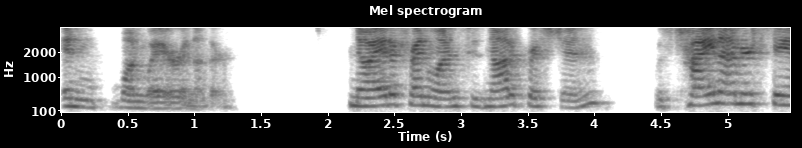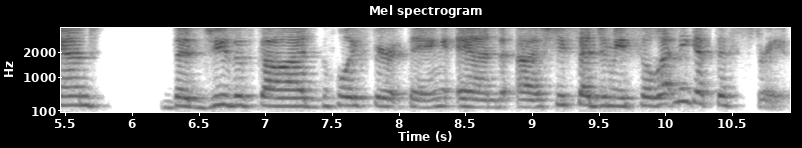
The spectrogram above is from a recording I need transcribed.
in one way or another. Now, I had a friend once who's not a Christian, was trying to understand the Jesus, God, the Holy Spirit thing. And uh, she said to me, So let me get this straight.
